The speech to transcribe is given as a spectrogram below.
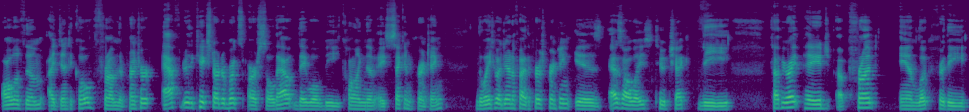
all of them identical from the printer. After the Kickstarter books are sold out, they will be calling them a second printing. The way to identify the first printing is, as always, to check the copyright page up front and look for the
